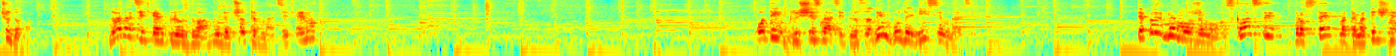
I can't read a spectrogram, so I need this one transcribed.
Чудово. 12n плюс 2 буде 14n. 1 плюс 16 плюс 1 буде 18. Тепер ми можемо скласти просте математичне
